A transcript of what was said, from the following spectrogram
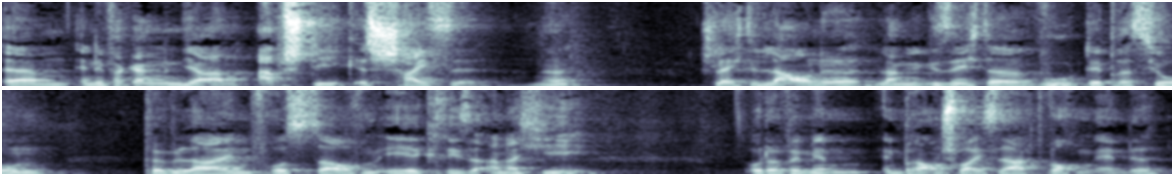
ähm, in den vergangenen Jahren, Abstieg ist scheiße. Ne? Schlechte Laune, lange Gesichter, Wut, Depression, Pöbeleien, Frustsaufen, Ehekrise, Anarchie. Oder wenn man in Braunschweig sagt, Wochenende.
